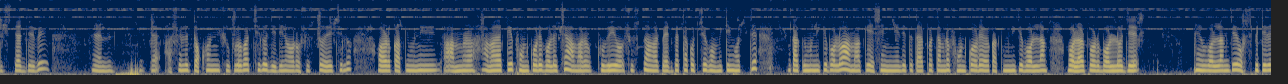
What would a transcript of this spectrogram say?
ডিসচার্জ দেবে। আসলে তখন শুক্রবার ছিল, যেদিন ওর অসুস্থ হয়েছিল। ওর কাকিমনি আমরা, আমাকে ফোন করে বলেছে, আমার খুবই অসুস্থ, আমার পেট ব্যথা করছে ভমিটিং হচ্ছে। কাকিমনিকে বলো, আমাকে এসে নিয়ে যেতে। তারপর তো আমরা ফোন করে আর কাকিমনিকে বললাম। বলার পর বলল যে বললাম যে হসপিটালে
